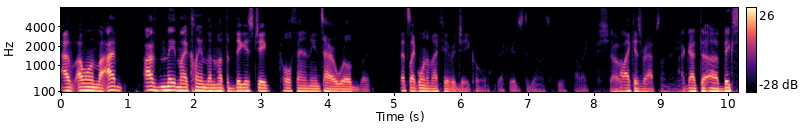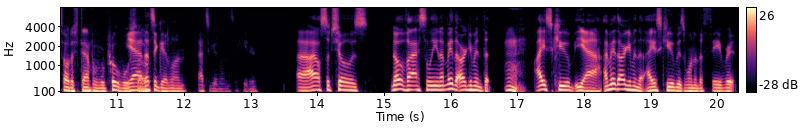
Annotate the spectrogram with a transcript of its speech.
I I won't lie. I've I've made my claim that I'm not the biggest J Cole fan in the entire world, but that's like one of my favorite J Cole records. To be honest with you, I like For I like his raps on that. I got the uh, big soda stamp of approval. yeah, so that's a good one. That's a good one. It's a heater. Uh, I also chose No Vaseline. I made the argument that Mm. Ice Cube. Yeah, I made the argument that Ice Cube is one of the favorite,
